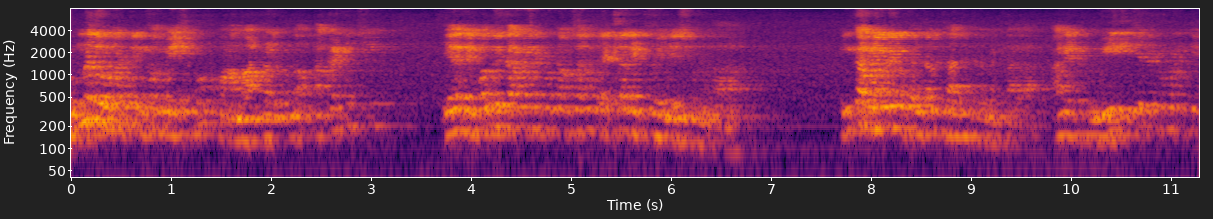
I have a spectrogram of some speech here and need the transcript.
ఉన్నది ఉన్నట్టు ఇన్ఫర్మేషన్ మనం మాట్లాడుకుందాం. అక్కడి నుంచి ఏదైనా ఇబ్బందికరమైనటువంటి అంశాలు ఎట్లా రెక్టిఫై చేసుకుందా ఇంకా మెరుగైన ఫలితాలు సాధించడం పెట్టాలా అనే మీరు ఇచ్చేటటువంటి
